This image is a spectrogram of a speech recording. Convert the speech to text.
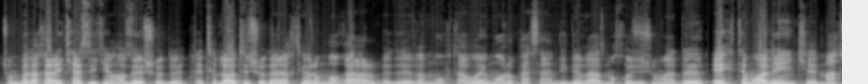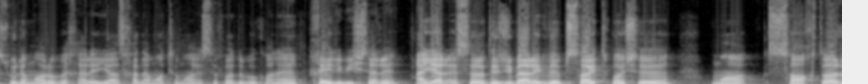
چون بالاخره کسی که حاضر شده اطلاعاتش رو در اختیار ما قرار بده و محتوای ما رو پسندیده و از ما خوشش اومده احتمال اینکه محصول ما رو بخره یا از خدمات ما استفاده بکنه خیلی بیشتره. اگر استراتژی برای وبسایت باشه ما ساختار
